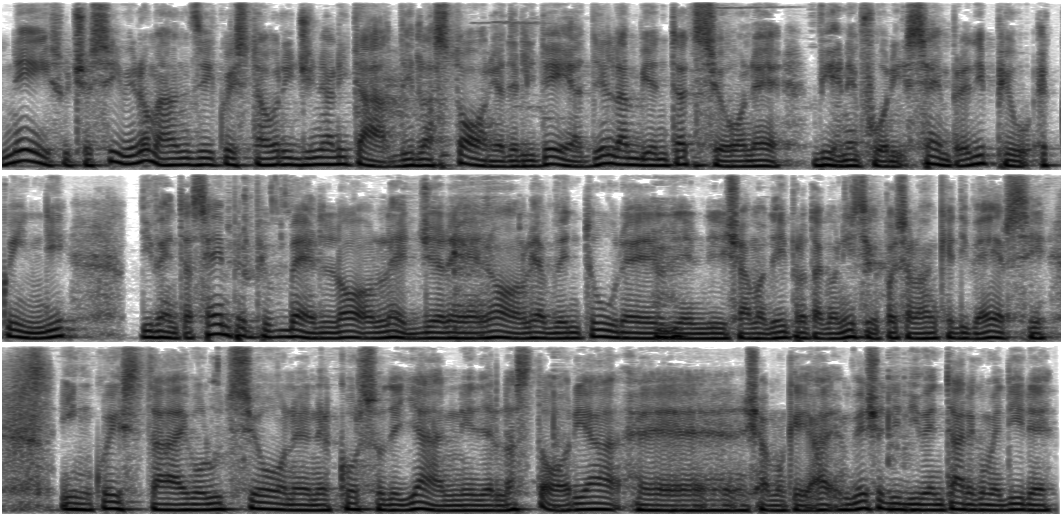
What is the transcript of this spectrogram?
nei successivi romanzi questa originalità della storia, dell'idea, dell'ambientazione viene fuori sempre di più e quindi diventa sempre più bello leggere no, le avventure mm-hmm. diciamo, dei protagonisti che poi sono anche diversi in questa evoluzione nel corso degli anni della storia eh, diciamo che invece di diventare come dire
